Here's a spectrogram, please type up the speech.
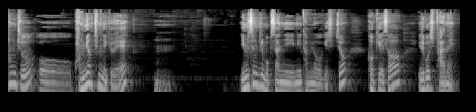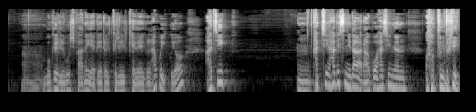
청주 어, 광명침례교회 음, 임승길 목사님이 담임하고 계시죠. 거기에서 7시 반에 어, 목요일 7시 반에 예배를 드릴 계획을 하고 있고요. 아직 음, 같이 하겠습니다라고 하시는 어, 분들이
